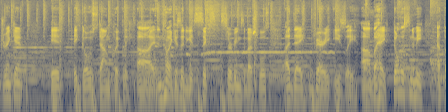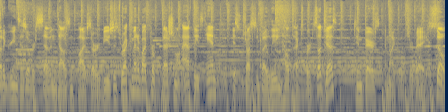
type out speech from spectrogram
drink it it it goes down quickly. Uh, and like I said, you get six servings of vegetables a day very easily. Uh, but hey, don't listen to me. Athletic Greens has over 7,000 five star reviews. It's recommended by professional athletes and is trusted by leading health experts such as Tim Ferriss and Michael Gervais. So,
